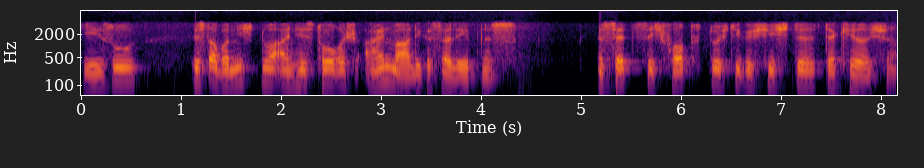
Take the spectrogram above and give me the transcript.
Jesu ist aber nicht nur ein historisch einmaliges Erlebnis. Es setzt sich fort durch die Geschichte der Kirche.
